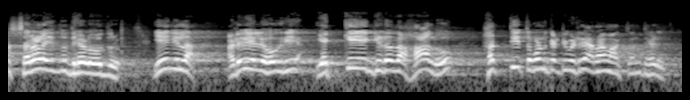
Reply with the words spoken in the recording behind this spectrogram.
ಸರಳ ಇದ್ದದ್ದು ಹೇಳೋದ್ರು ಏನಿಲ್ಲ, ಅಡವಿಯಲ್ಲಿ ಹೋಗ್ರಿ, ಎಕ್ಕೆ ಗಿಡದ ಹಾಲು ಹತ್ತಿ ತೊಗೊಂಡು ಕಟ್ಟಿಬಿಟ್ರೆ ಅಂತ ಹೇಳಿದ್ರು.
